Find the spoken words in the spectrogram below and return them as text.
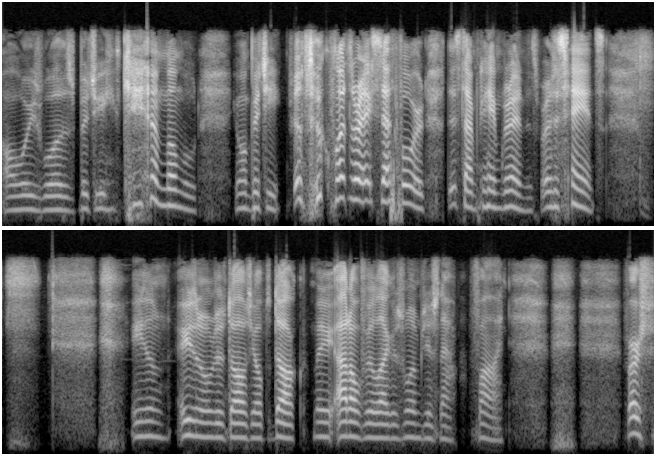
Always was bitchy. Cam mumbled. You want bitchy? Phil took one right step forward. This time Cam grinned and spread his hands. Ethan, Ethan will just toss you off the dock. Me, I don't feel like a swim just now. Fine. First,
